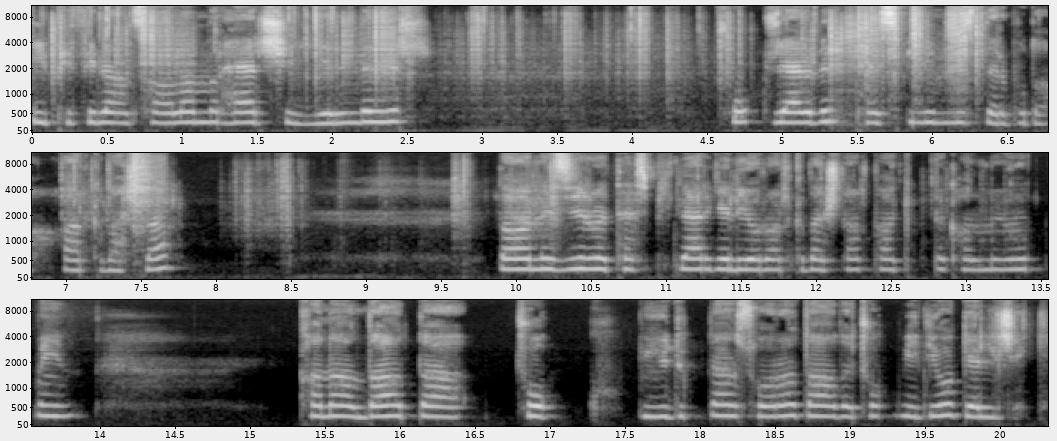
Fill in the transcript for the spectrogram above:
İpi filan sağlamdır. Her şey yerindedir. Çok güzel bir tespitimizdir bu da arkadaşlar. Daha ne zirve tespitler geliyor arkadaşlar. Takipte kalmayı unutmayın. Kanal daha da çok büyüdükten sonra daha da çok video gelecek.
